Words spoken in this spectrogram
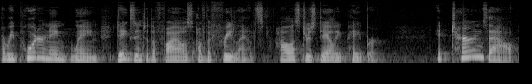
A reporter named Wayne digs into the files of the Freelance, Hollister's daily paper. It turns out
